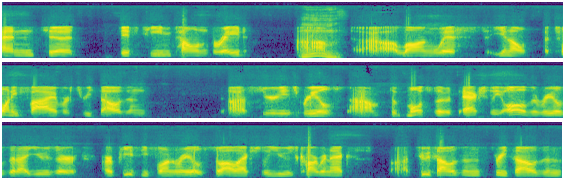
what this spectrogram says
10 to 15 pound braid, um, uh, along with, you know, a 25 or 3000 uh, series reels. Um, the most of the, actually all of the reels that I use are, are Piscifun reels. So I'll actually use Carbon X uh, 2000s, 3000s,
